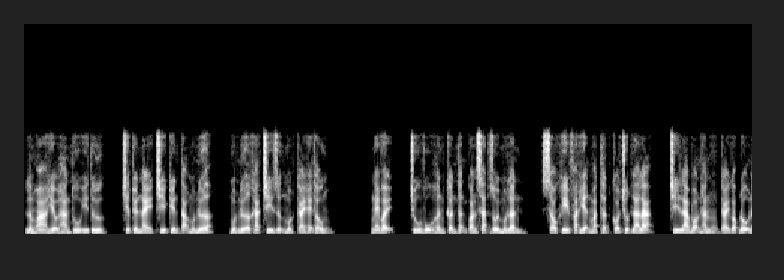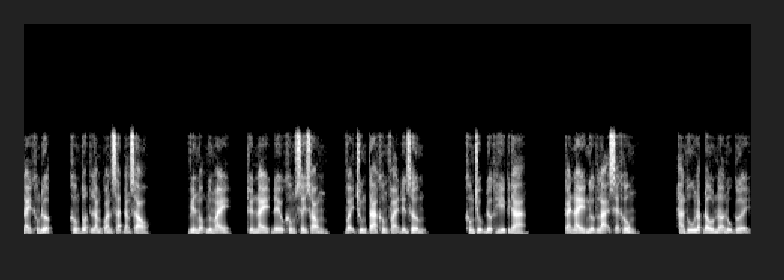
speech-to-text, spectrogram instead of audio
lâm hoa hiểu hàn thu ý tứ, chiếc thuyền này chỉ kiến tạo một nửa một nửa khác chỉ dựng một cái hệ thống. Ngay vậy, chu vũ hân cẩn thận quan sát rồi một lần, sau khi phát hiện mặt thật có chút là lạ, chỉ là bọn hắn cái góc độ này không được, không tốt lắm quan sát đằng sau. Viên mộng đứng mày, thuyền này đều không xây xong, vậy chúng ta không phải đến sớm. Không chụp được hí kịch ta cái này ngược lại sẽ không. Hàn thu lắc đầu nợ nụ cười,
